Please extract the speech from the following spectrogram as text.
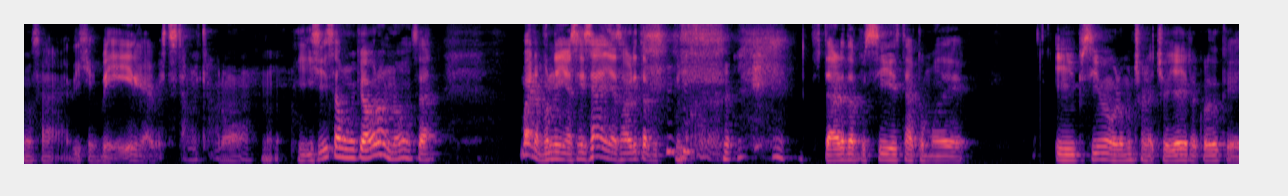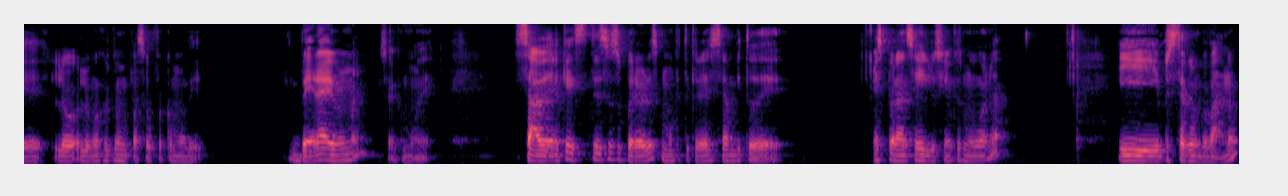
O sea, dije, verga, esto está muy cabrón, ¿no? Y sí está muy cabrón, ¿no? O sea, bueno, pues niña, 6 años, ahorita pues. ahorita pues sí, está como de. Y pues, sí me voló mucho la cholla y recuerdo que lo, lo mejor que me pasó fue como de ver a Iron Man, o sea, como de saber que existen esos superhéroes, como que te creas ese ámbito de esperanza e ilusión que es muy buena. Y pues estar con mi papá, ¿no?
